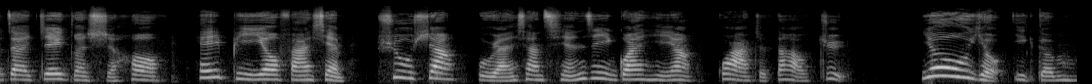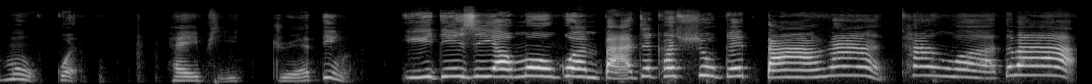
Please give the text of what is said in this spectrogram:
在这个时候，黑皮又发现。树上果然像前几关一样挂着道具，又有一根木棍。黑皮决定了，一定是要木棍把这棵树给打烂，看我的吧！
